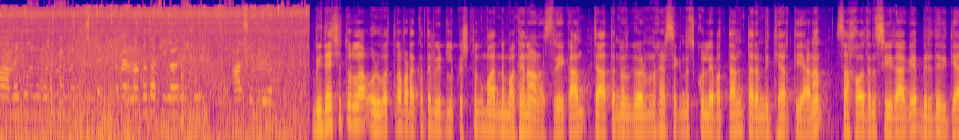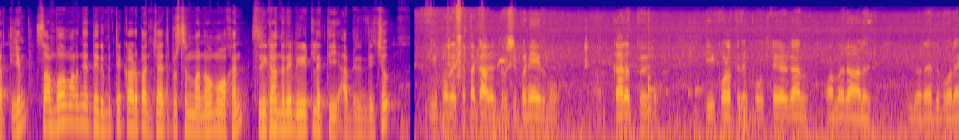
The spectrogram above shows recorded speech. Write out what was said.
മാമയ്ക്ക് വന്നു കൊണ്ട് വെള്ളം കുടിച്ചില്ല വെള്ളമൊക്കെ തട്ടി കളഞ്ഞിട്ട് ആശുപത്രി വന്നു വിദേശത്തുള്ള ഒഴുവത്ര വടക്കത്തെ വീട്ടിൽ കൃഷ്ണകുമാറിന്റെ മകനാണ് Sreekanth. Chathannoor government higher secondary സ്കൂളിലെ പത്താം തരം വിദ്യാർത്ഥിയാണ്. സഹോദരൻ ശ്രീരാഗ് ബിരുദ വിദ്യാർത്ഥിയും. സംഭവം അറിഞ്ഞ തിരുമുറ്റക്കാട് പഞ്ചായത്ത് പ്രസിഡന്റ് മനോമോഹൻ ശ്രീകാന്തിനെ വീട്ടിലെത്തി അഭിനന്ദിച്ചു. ഈ പ്രദേശത്തൊക്കെ ആകെ കൃഷിപ്പണിയായിരുന്നു. അക്കാലത്ത് ഈ കുളത്തിൽ പോത്തിനെ കഴുകാൻ വന്ന ഒരാൾ ഇവിടെ ഇതുപോലെ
